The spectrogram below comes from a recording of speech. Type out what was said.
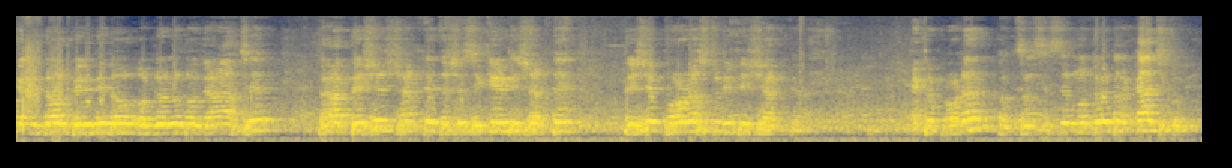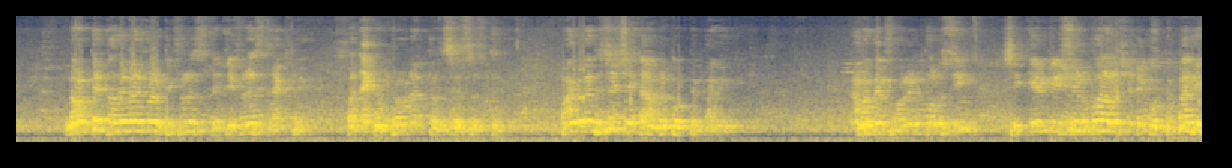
সরকারি দল বিরোধী দল, অন্যান্য দল যারা আছে, তারা দেশের স্বার্থে, দেশের সিকিউরিটির স্বার্থে, দেশের পররাষ্ট্রনীতির স্বার্থে। একটা তারা কাজ করে। তাদের ডিফারেন্স ডিফারেন্স থাকবে। একটা বাংলাদেশে সেটা আমরা করতে পারিনি আমাদের ফরেন পলিসি সিকিউরিটি ইস্যুর উপর আমরা সেটা করতে পারি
